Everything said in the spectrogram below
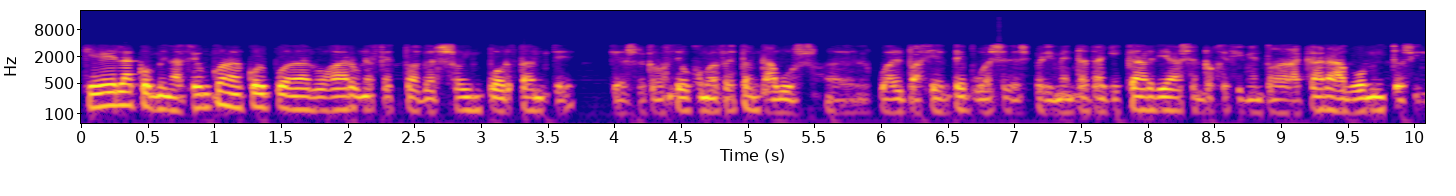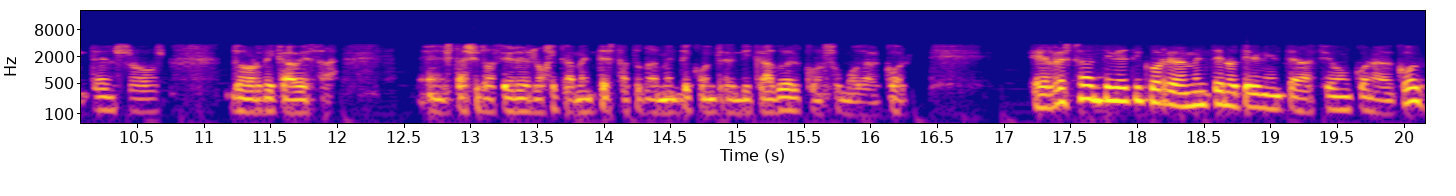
que la combinación con alcohol puede dar lugar a un efecto adverso importante que es reconocido como efecto antabús, el cual el paciente pues experimenta taquicardias, enrojecimiento de la cara, vómitos intensos, dolor de cabeza. En estas situaciones, lógicamente, está totalmente contraindicado el consumo de alcohol. El resto de antibióticos realmente no tienen interacción con alcohol,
